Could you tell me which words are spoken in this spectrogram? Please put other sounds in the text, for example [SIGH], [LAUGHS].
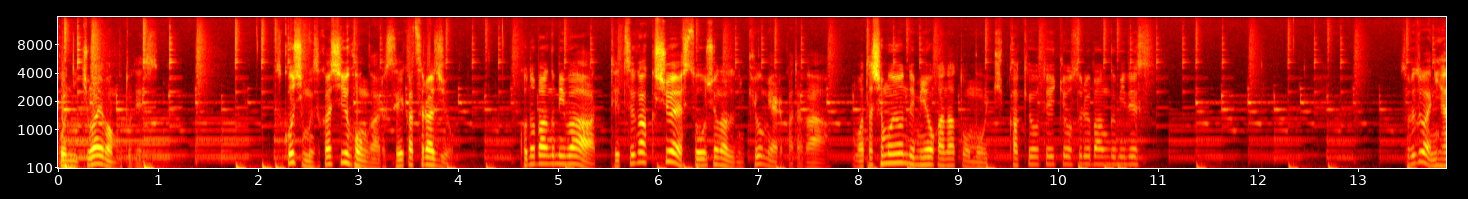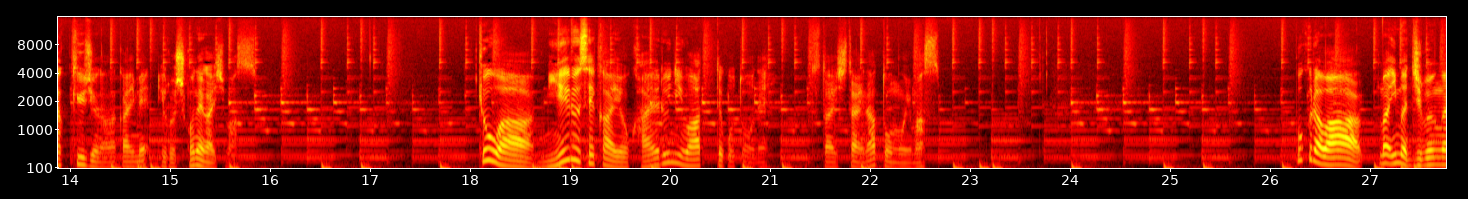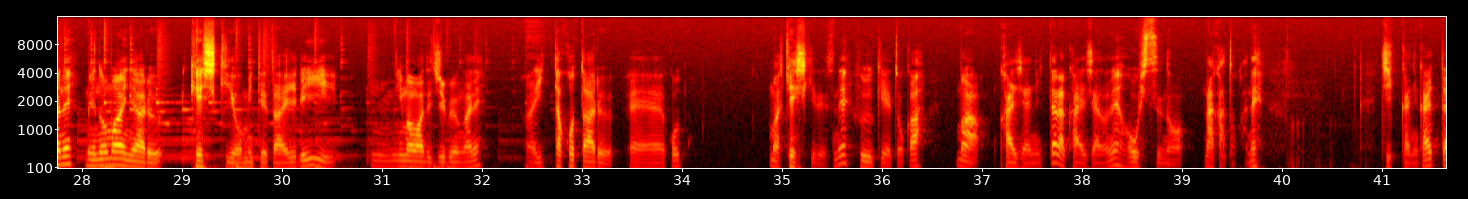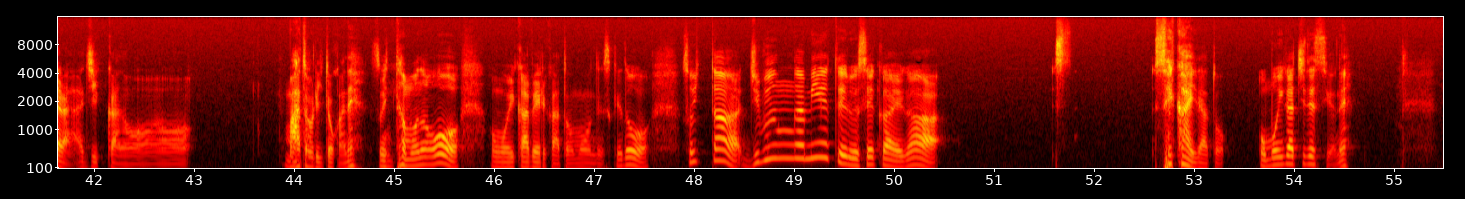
こんにちは山本です。少し難しい本がある生活ラジオ。この番組は哲学書や思想書などに興味ある方が私も読んでみようかなと思うきっかけを提供する番組です。それでは297回目よろしくお願いします。今日は見える世界を変えるにはってことをねお伝えしたいなと思います。僕らは、まあ、今自分がね目の前にある景色を見てたり、今まで自分がね行ったことある、えーまあ、景色ですね。風景とか、まあ、会社に行ったら会社のねオフィスの中とかね。実家に帰ったら実家の間取りとかね。そういったものを思い浮かべるかと思うんですけどそういった自分が見えてる世界が世界だと思いがちですよね。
